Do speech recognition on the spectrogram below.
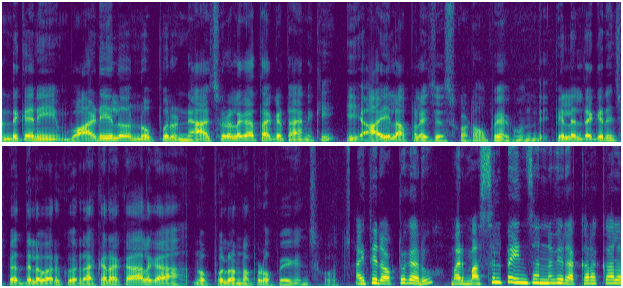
అందుకని బాడీలో నొప్పులు న్యాచురల్గా తగ్గటానికి ఈ ఆయిల్ అప్లై చేసుకోవడం ఉపయోగం ఉంది. పిల్లల దగ్గర నుంచి పెద్దల వరకు రకరకాలుగా నొప్పులు ఉన్నప్పుడు ఉపయోగించుకోవచ్చు. అయితే డాక్టర్ గారు మరి మసిల్ పెయిన్స్ అన్నవి రకరకాల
